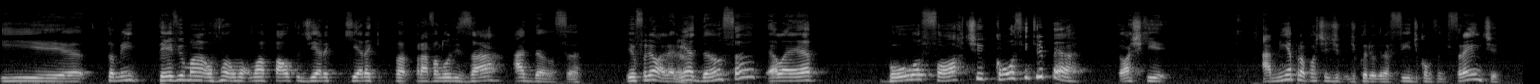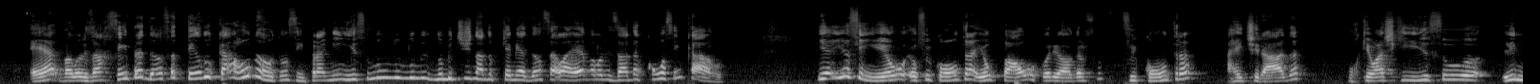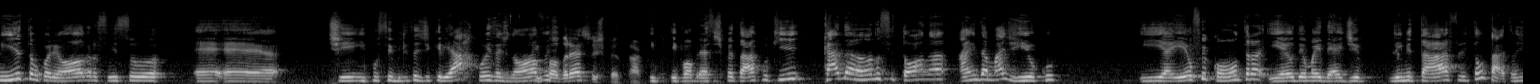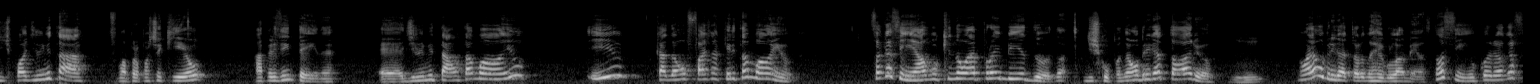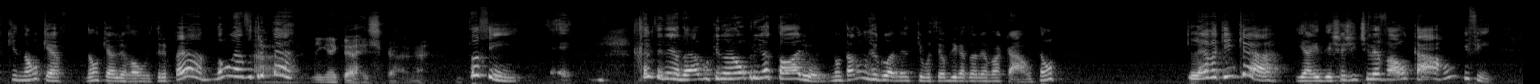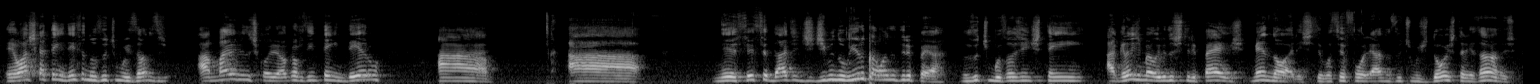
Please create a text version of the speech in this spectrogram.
E também teve uma, uma, uma pauta de era, que era para valorizar a dança. E eu falei, olha, a É. minha dança, ela é boa, forte, com ou sem tripé. Eu acho que a minha proposta de, de coreografia, de comissão de frente, é valorizar sempre a dança, tendo carro ou não. Então, assim, pra mim isso não, não, não me diz nada, porque a minha dança ela é valorizada com ou sem carro. E aí, assim, eu, eu fui contra, eu, Paulo, coreógrafo, fui contra a retirada, porque eu acho que isso limita o coreógrafo, isso é, é, te impossibilita de criar coisas novas Empobrece o espetáculo. em- empobrece o espetáculo que cada ano se torna ainda mais rico. E aí eu fui contra, e aí eu dei uma ideia de limitar, falei, então tá, então a gente pode limitar. Foi uma proposta que eu apresentei, né? É, de limitar um tamanho e cada um faz naquele tamanho. Só que assim, é algo que não é proibido. Desculpa, não é obrigatório. Uhum. Não é obrigatório no regulamento. Então, assim, o coreógrafo que não quer, não quer levar o tripé, não leva o tripé. Ah, ninguém quer arriscar, né? Então, assim, é, tá entendendo? É algo que não é obrigatório. Não tá no regulamento que você é obrigatório a levar carro. Então, leva quem quer. E aí deixa a gente levar o carro. Enfim, eu acho que a tendência nos últimos anos, a maioria dos coreógrafos entenderam a, a necessidade de diminuir o tamanho do tripé. Nos últimos anos, a gente tem a grande maioria dos tripés menores, se você for olhar nos últimos dois, três anos,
